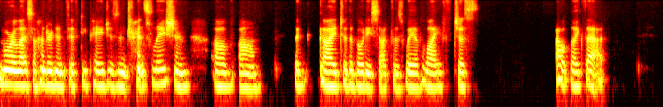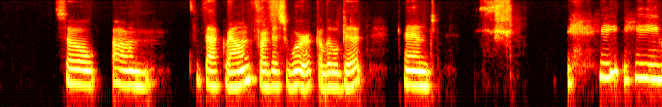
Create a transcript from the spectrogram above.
more or less 150 pages in translation of um, the guide to the Bodhisattva's way of life, just out like that. So, um, background for this work a little bit, and he he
